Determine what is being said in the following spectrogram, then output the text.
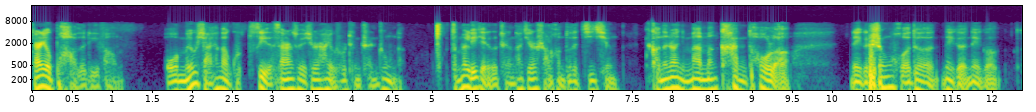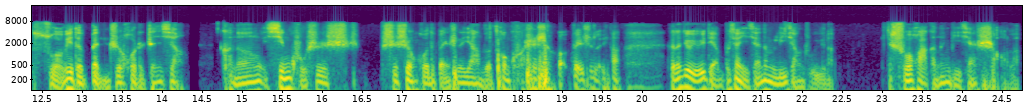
但是有不好的地方，我没有想象到自己的三十岁其实还有时候挺沉重的。怎么理解这个沉重？它其实少了很多的激情，可能让你慢慢看透了那个生活的那个那个所谓的本质或者真相。可能辛苦是是是生活的本身的样子，痛苦是生活本身的样子。可能就有一点不像以前那么理想主义了，说话可能比以前少了，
